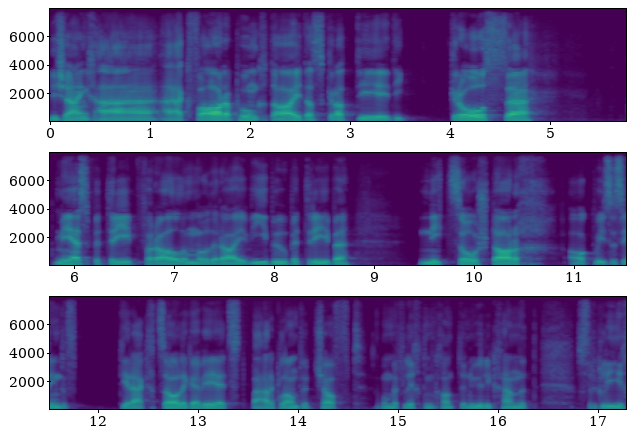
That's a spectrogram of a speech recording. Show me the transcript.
ist eigentlich ein, ein Gefahrenpunkt, auch, dass gerade die, die grossen Gemüsebetriebe vor allem oder auch Weinbaubetriebe nicht so stark angewiesen sind auf Direktzahlungen wie jetzt die Berglandwirtschaft, wo wir vielleicht im Kanton Uri kennen. Als Vergleich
